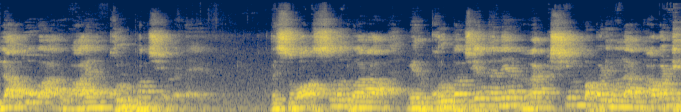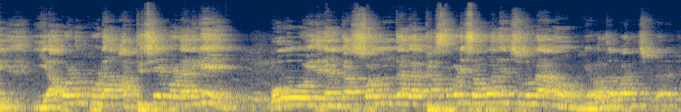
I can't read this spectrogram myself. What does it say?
నమ్మువారు ఆయన కృప చేతనే విశ్వాసము ద్వారా మీరు కృప చేతనే రక్షింపబడి ఉన్నారు కాబట్టి ఎవడు కూడా అతిశయపడడానికి ఓ ఇది నేను క- సొంతంగా కష్టపడి సంపాదించుకున్నాను ఎవరు సంపాదించుకున్నారండి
